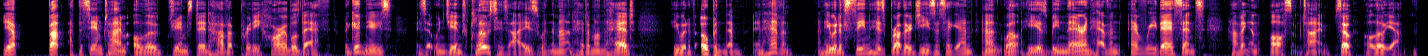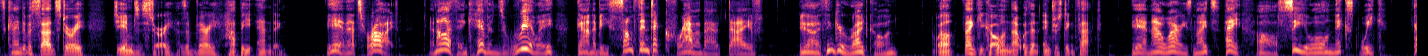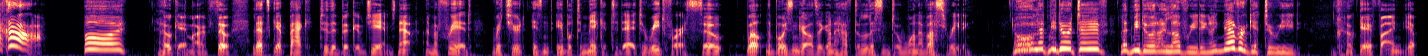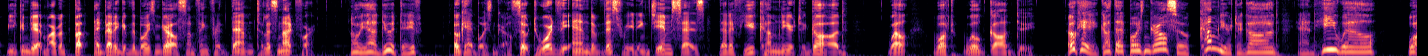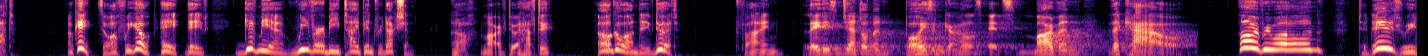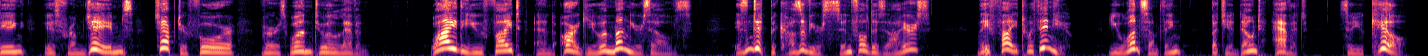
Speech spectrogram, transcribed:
Yep, but at the same time, although James did have a pretty horrible death, the good news is that when James closed his eyes when the man hit him on the head, he would have opened them in heaven, and he would have seen his brother Jesus again, and, well, he has been there in heaven every day since, having an awesome time. So, although, yeah, it's kind of a sad story, James's story has a very happy ending. Yeah, that's right. And I think heaven's really gonna be something to crow about, Dave. Yeah, I think you're right, Colin. Well, thank you, Colin. That was an interesting fact. Yeah, no worries, mates. Hey, I'll see you all next week. Caw Bye. Okay, Marv. So let's get back to the book of James. Now, I'm afraid Richard isn't able to make it today to read for us. So, well, the boys and girls are going to have to listen to one of us reading. Oh, let me do it, Dave. Let me do it. I love reading. I never get to read. Okay, fine. Yep, you can do it, Marvin. But I'd better give the boys and girls something for them to listen out for. Oh, yeah, do it, Dave. Okay, boys and girls. So, towards the end of this reading, James says that if you come near to God, well, what will God do? Okay, got that, boys and girls? So come near to God, and He will. What? Okay, so off we go. Hey, Dave, give me a reverby type introduction. Oh, Marv, do I have to? Oh, go on, Dave, do it. Fine. Ladies and gentlemen, boys and girls, it's Marvin the Cow. Hi, everyone. Today's reading is from James chapter 4, verse 1 to 11. Why do you fight and argue among yourselves? Isn't it because of your sinful desires? They fight within you. You want something, but you don't have it, so you kill.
